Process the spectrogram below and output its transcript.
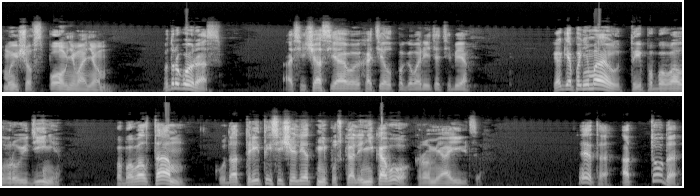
мы еще вспомним о нем. В другой раз. А сейчас я бы хотел поговорить о тебе. Как я понимаю, ты побывал в Руидине. Побывал там, куда три тысячи лет не пускали никого, кроме аильцев. «Это оттуда?»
